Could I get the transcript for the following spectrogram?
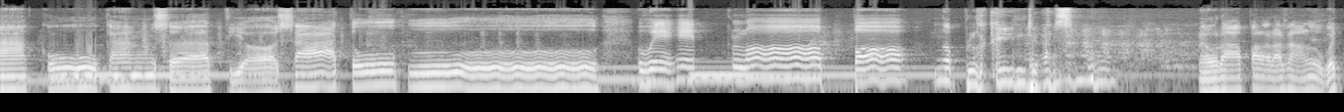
Aku kang setya satu wit klopo ngebleki ndasmu. Nah ora apal rasane wit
